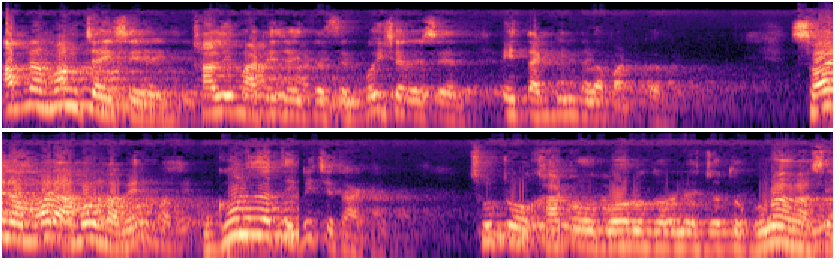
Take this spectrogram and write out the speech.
আপনার মন চাইছে, খালি মাঠে যাইতেছেন, বইসা রয়েছেন এই তাকবীরগুলো পাঠ করেন ছয় নম্বর আমল হবে থেকে বেঁচে থাকা। ছোট, খাটো, বড় ধরনের যত গুনাহ আছে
